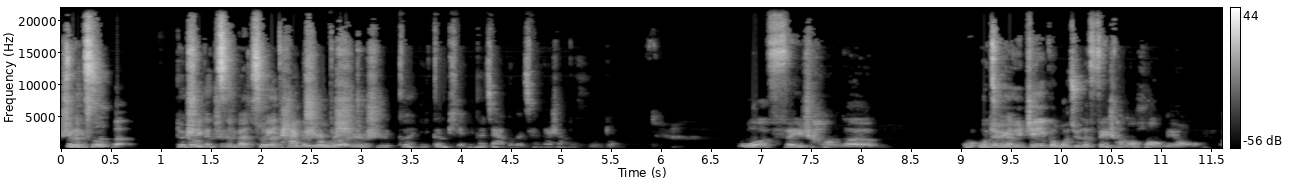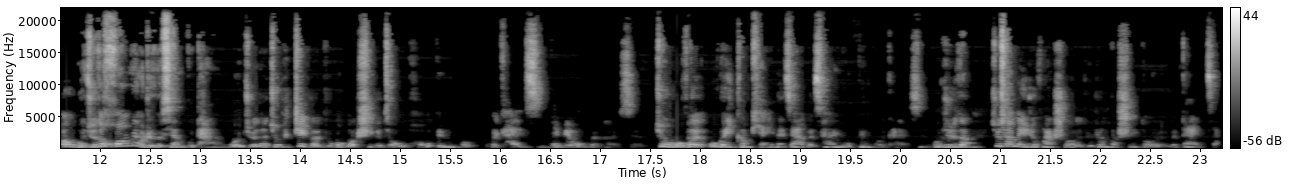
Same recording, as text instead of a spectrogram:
是一个资本。对，是一个资本，所以它值得就是更以更便宜的价格来参加这样的活动。我非常的，我我觉得对于这个，我觉得非常的荒谬。哦，我觉得荒谬这个先不谈，我觉得就是这个，如果我是一个九五后，我并不不会开心。你并不会开心，就我会我会以更便宜的价格参与，我并不会开心。我觉得嗯就像那句话说的，就任何事情都有一个代价。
